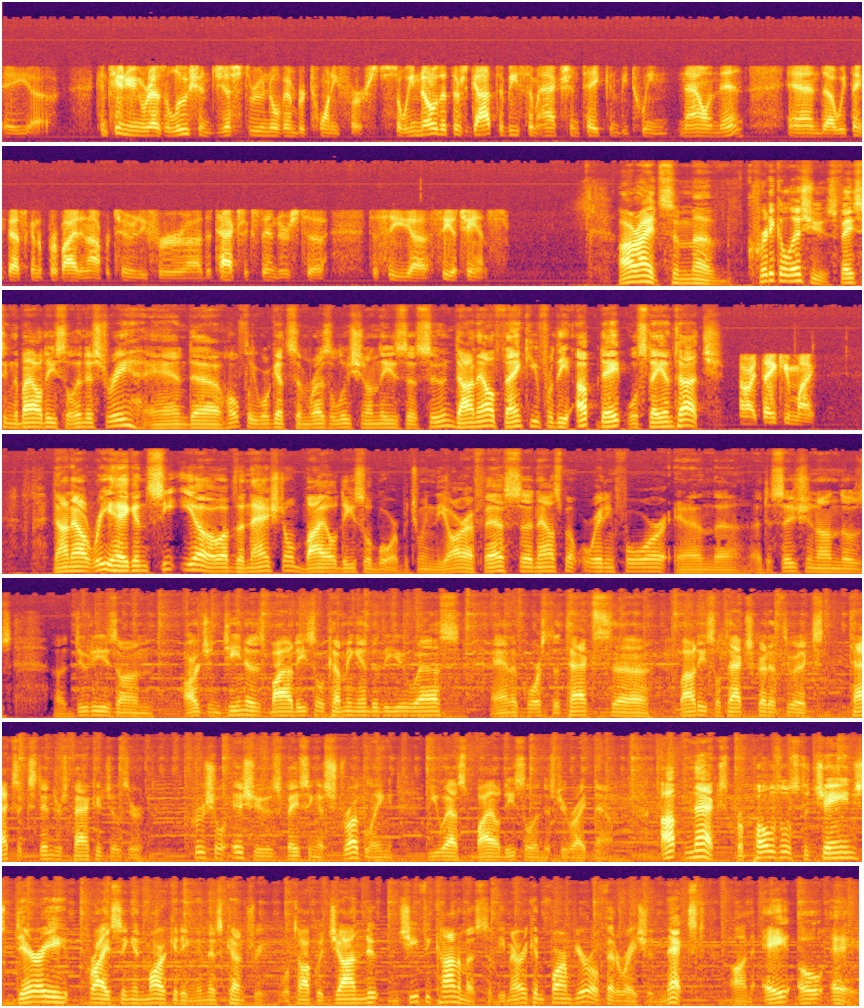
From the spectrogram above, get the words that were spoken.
a, a continuing resolution just through November 21st. So we know that there's got to be some action taken between now and then, and uh, we think that's going to provide an opportunity for uh, the tax extenders to to see uh, see a chance all right, some uh, critical issues facing the biodiesel industry, and uh, hopefully we'll get some resolution on these uh, soon. Donnell, thank you for the update. We'll stay in touch. All right, thank you, Mike. Donnell Rehagen, CEO of the National Biodiesel Board. Between the RFS announcement we're waiting for and a decision on those uh, duties on Argentina's biodiesel coming into the U.S., and of course the tax uh, biodiesel tax credit through ex- tax extenders package, those are crucial issues facing a struggling U.S. biodiesel industry right now. Up next, proposals to change dairy pricing and marketing in this country. We'll talk with John Newton, Chief Economist of the American Farm Bureau Federation, next on AOA.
